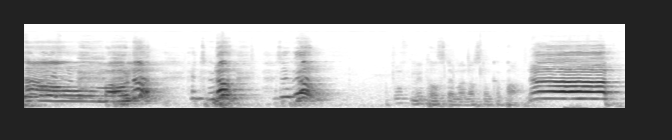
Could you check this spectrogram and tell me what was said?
Palmo. No. No. No. An, das ist noch kaputt. No!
